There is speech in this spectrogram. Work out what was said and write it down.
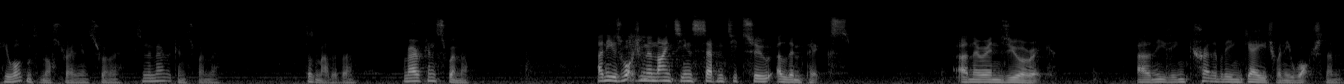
He wasn't an Australian swimmer, he's an American swimmer. Doesn't matter though. American swimmer. And he was watching the 1972 Olympics, and they're in Zurich. And he's incredibly engaged when he watched them.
